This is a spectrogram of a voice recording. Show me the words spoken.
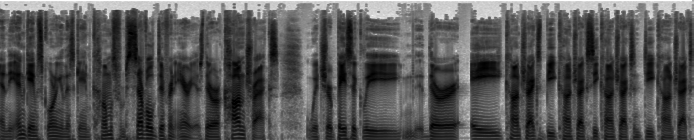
and the end game scoring in this game comes from several different areas. There are contracts, which are basically there are A contracts, B contracts, C contracts, and D contracts.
